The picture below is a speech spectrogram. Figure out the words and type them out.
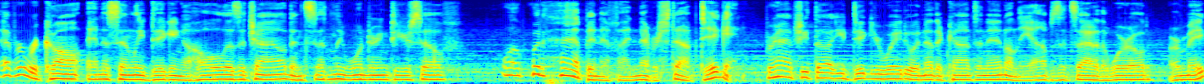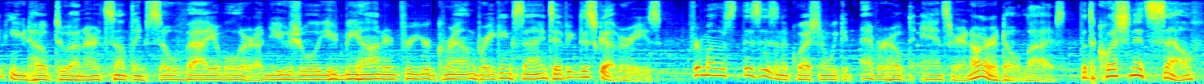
Ever recall innocently digging a hole as a child and suddenly wondering to yourself, what would happen if I never stopped digging? Perhaps you thought you'd dig your way to another continent on the opposite side of the world, or maybe you'd hope to unearth something so valuable or unusual you'd be honored for your groundbreaking scientific discoveries. For most, this isn't a question we can ever hope to answer in our adult lives, but the question itself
